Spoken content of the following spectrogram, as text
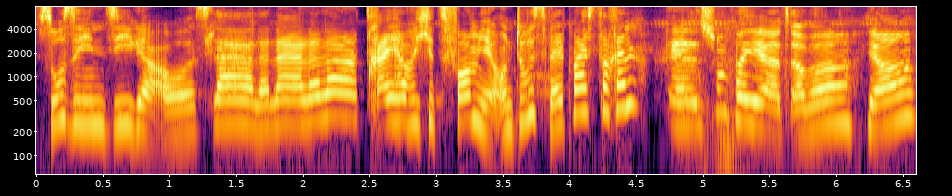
So sehen Sieger aus. La la la la la. Drei habe ich jetzt vor mir. Und du bist Weltmeisterin? Äh, ist schon verjährt, aber ja,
